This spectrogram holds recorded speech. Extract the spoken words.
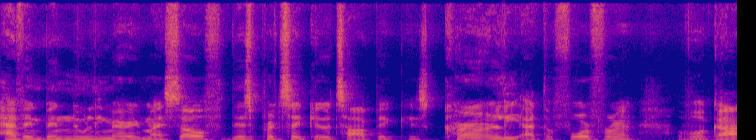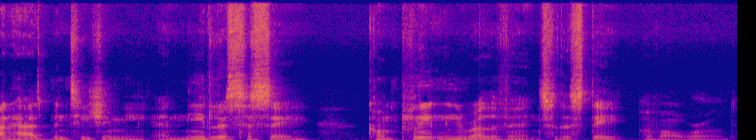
Having been newly married myself, this particular topic is currently at the forefront of what God has been teaching me, and needless to say, completely relevant to the state of our world.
